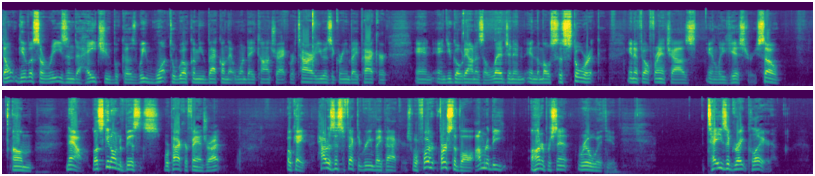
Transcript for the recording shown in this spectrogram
don't give us a reason to hate you because we want to welcome you back on that one day contract, retire you as a Green Bay Packer, and, and you go down as a legend in, in the most historic NFL franchise in league history. So, um, now, let's get on to business. We're Packer fans, right? Okay, how does this affect the Green Bay Packers? Well, first of all, I'm going to be 100% real with you. Tay's a great player,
